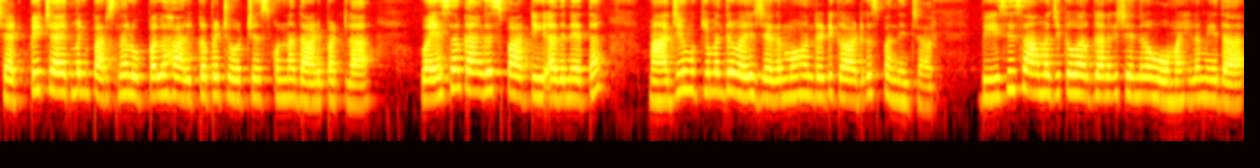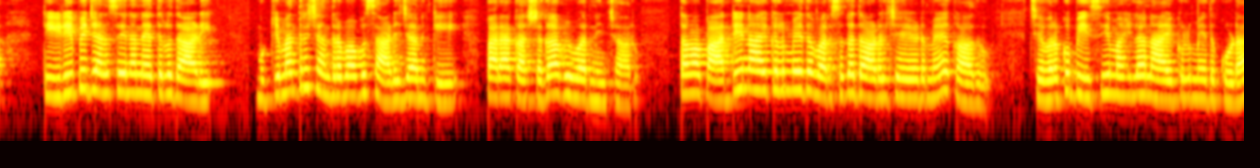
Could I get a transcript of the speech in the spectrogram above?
జడ్పీ చైర్మన్ పర్సనల్ ఉప్పల హారికపై చోటు చేసుకున్న దాడి పట్ల వైఎస్ఆర్ కాంగ్రెస్ పార్టీ అధినేత మాజీ ముఖ్యమంత్రి వైఎస్ జగన్మోహన్ రెడ్డి ఘాటుగా స్పందించారు. బీసీ సామాజిక వర్గానికి చెందిన ఓ మహిళ మీద టీడీపీ జనసేన నేతలు దాడి ముఖ్యమంత్రి చంద్రబాబు సాడిజానికి పరాకాష్ఠగా అభివర్ణించారు తమ పార్టీ నాయకుల మీద వరుసగా దాడులు చేయడమే కాదు చివరకు బీసీ మహిళా నాయకుల మీద కూడా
